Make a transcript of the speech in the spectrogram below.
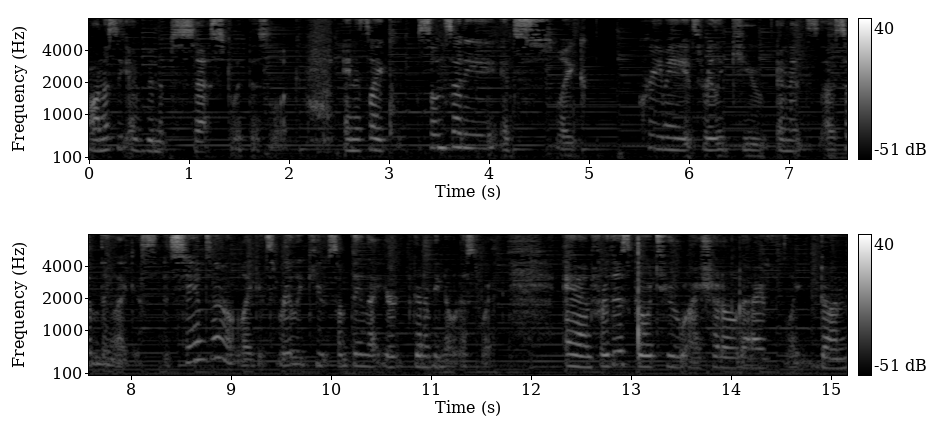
honestly, I've been obsessed with this look. And it's like sunsetty, it's like creamy, it's really cute, and it's uh, something like, it stands out. Like it's really cute, something that you're gonna be noticed with. And for this go-to eyeshadow that I've like done,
